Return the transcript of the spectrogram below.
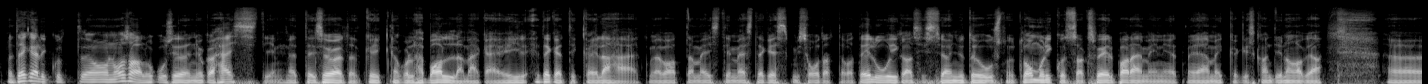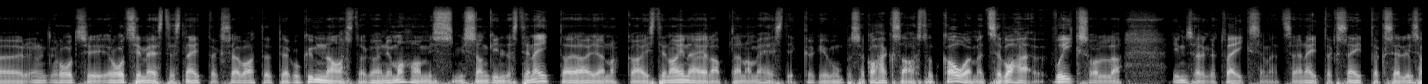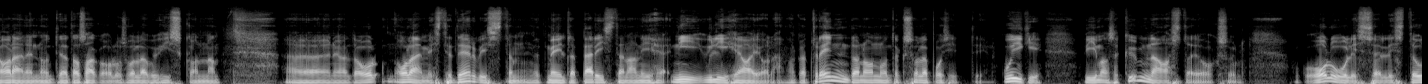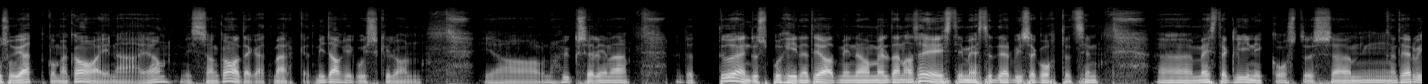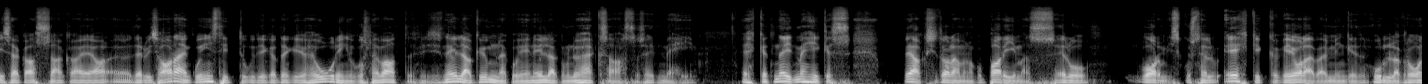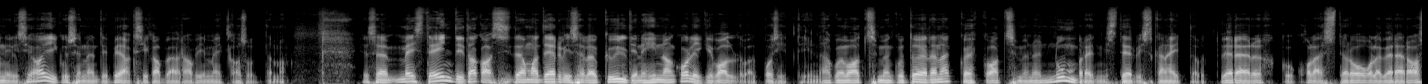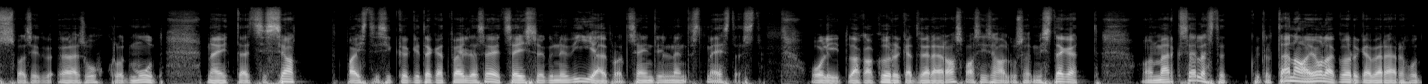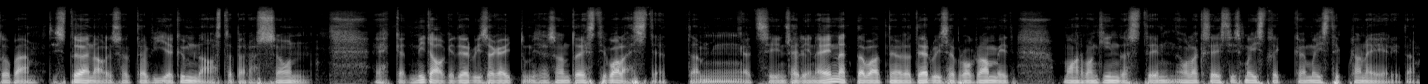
No tegelikult on osa lugusid on ju ka hästi, et ei saa öelda, et kõik nagu läheb allamäge, ei, tegelikult ikka ei lähe, et kui me vaatame Eesti meeste keskmist oodatavat eluiga, siis see on ju tõusnud, loomulikult saaks veel paremini, et me jääme ikkagi Skandinaavia äh, Rootsi, Rootsi meestest näiteks seal vaata, et peaaegu kümne aastaga on ju maha, mis, mis on kindlasti näitaja ja noh, ka Eesti naine elab täna mehest ikkagi umbes kaheksa aastat kauem, et see vahe võiks olla ilmselgelt väiksem, et see näitaks, näitaks sellise arenenud ja tasakaalus oleva ühiskonna äh, nii-öelda olemist ja tervist, et meil ta päris täna nii, nii ülihea ei ole, aga trend on olnud, eks ole, positiivne. kuigi viimase kümne aasta jooksul nagu olulist sellist tõusu jätku me ka ei näe, jah, mis on ka tegelikult märk, et midagi kuskil on. ja noh, üks selline nii-öelda tõenduspõhine teadmine on meil täna see Eesti meeste tervise kohta, et siin äh, meeste kliinik koostöös ähm, Tervisekassaga ja äh, Tervise Arengu Instituudiga tegi ühe uuringu, kus me vaatasime siis neljakümne kuni neljakümne üheksa aastaseid mehi. ehk et neid mehi, kes peaksid olema nagu parimas elu vormis, kus neil ehk ikkagi ei ole veel mingeid hulle kroonilisi haigusi, nad ei peaks iga päev ravimeid kasutama. ja see meeste endi tagasiside oma tervisele, üldine hinnang oligi valdavalt positiivne, aga kui me vaatasime nagu tõele näkku, ehk vaatasime neid numbreid, mis tervist ka näitavad, vererõhku, kolesteroole, vererasvasid, veresuhkrut, muud näitajad, siis sealt paistis ikkagi tegelikult välja see et, et seitsmekümne viiel protsendil nendest meestest olid väga kõrged vererasvasisaldused, mis tegelikult on märk sellest, et kui tal täna ei ole kõrge vererõhutõbe, siis tõenäoliselt tal viiekümne aasta pärast see on. ehk et midagi tervisekäitumises on tõesti valesti, et, et siin selline ennetavad nii-öelda terviseprogrammid, ma arvan, kindlasti oleks Eestis mõistlik, mõistlik planeerida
